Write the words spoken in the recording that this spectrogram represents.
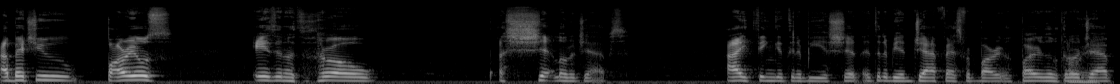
I bet you Barrios is gonna throw a shitload of jabs. I think it's gonna be a shit. It's gonna be a jab fest for Barrios. Barrios will throw Oh, a yeah. jab.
